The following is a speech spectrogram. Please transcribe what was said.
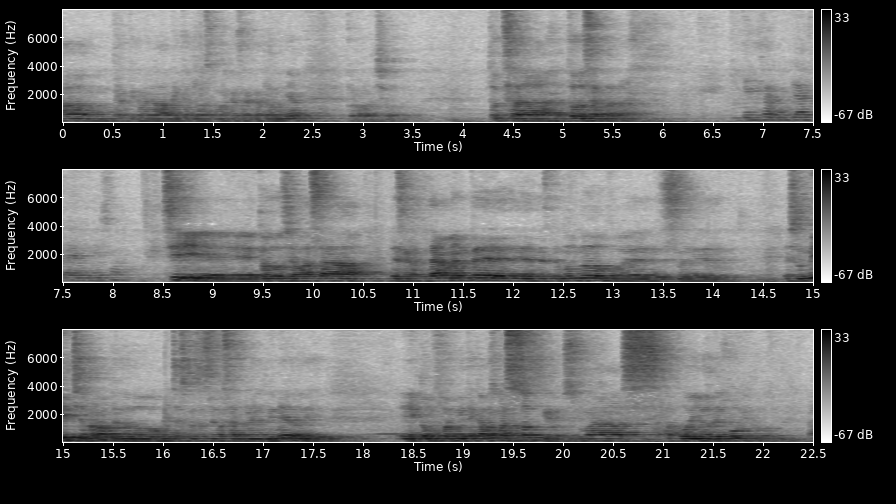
pràcticament a la meitat de les comarques de Catalunya, però això, tot s'ha d'anar. ¿Y tienes algún plan para eso? Sí, eh, todo se basa, desgraciadamente en este mundo, pues eh, es un nicho, ¿no? Pero muchas cosas se basan en el dinero y eh, conforme tengamos más socios, más apoyo del público.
